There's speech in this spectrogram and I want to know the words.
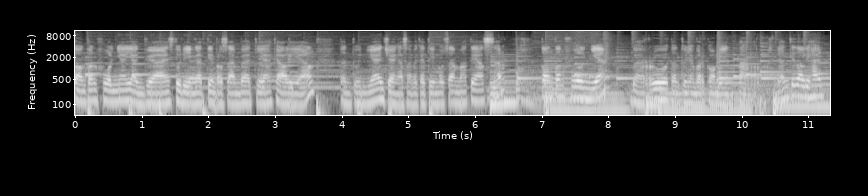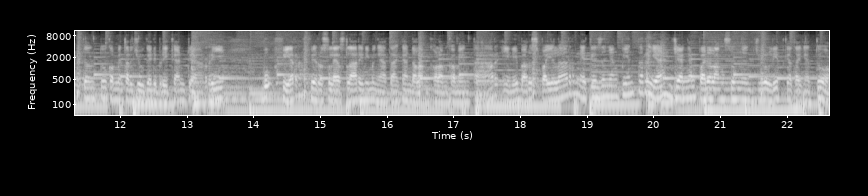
tonton fullnya ya guys. Tuh diingetin persahabat ya kalian. Tentunya jangan sampai ketipu sama teaser, tonton fullnya, baru tentunya berkomentar. Dan kita lihat tentu komentar juga diberikan dari Bu Fir, Virus Leslar ini mengatakan dalam kolom komentar, ini baru spoiler, netizen yang pinter ya, jangan pada langsung ngejulit katanya tuh.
